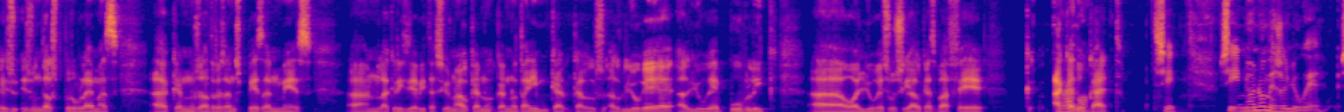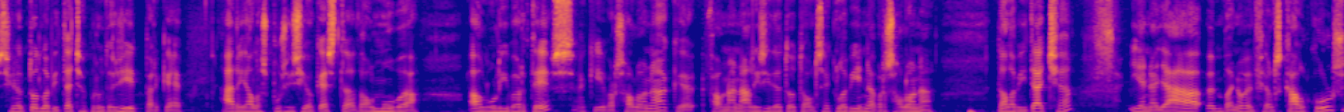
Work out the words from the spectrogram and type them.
és, és un dels problemes eh, que nosaltres ens pesen més en la crisi habitacional, que no, que no tenim, que, que el, el, lloguer, el lloguer públic eh, o el lloguer social que es va fer ha caducat? Sí, sí, no només el lloguer, sinó tot l'habitatge protegit, perquè ara hi ha l'exposició aquesta del MUBA a l'Olivertés, aquí a Barcelona, que fa una anàlisi de tot el segle XX a Barcelona de l'habitatge, i en allà bueno, vam fer els càlculs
